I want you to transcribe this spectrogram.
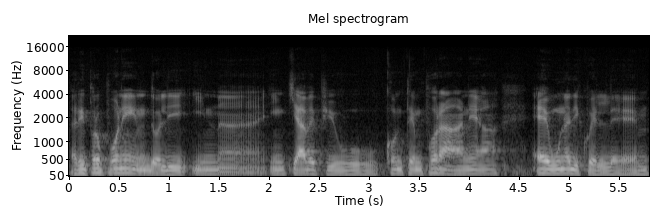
riproponendoli in, in chiave più contemporanea è una di quelle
